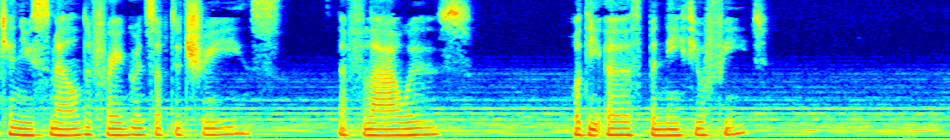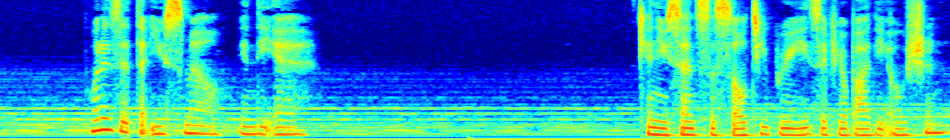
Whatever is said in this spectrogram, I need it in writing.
Can you smell the fragrance of the trees, the flowers, or the earth beneath your feet? What is it that you smell in the air? Can you sense the salty breeze if you're by the ocean?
